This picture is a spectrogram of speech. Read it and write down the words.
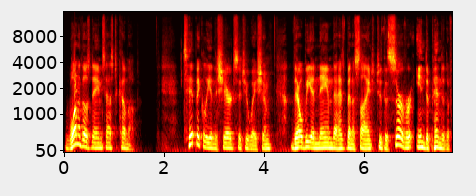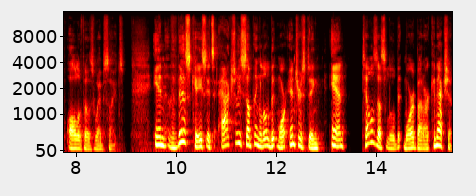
one of those names has to come up. Typically, in the shared situation, there'll be a name that has been assigned to the server independent of all of those websites. In this case, it's actually something a little bit more interesting and tells us a little bit more about our connection.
